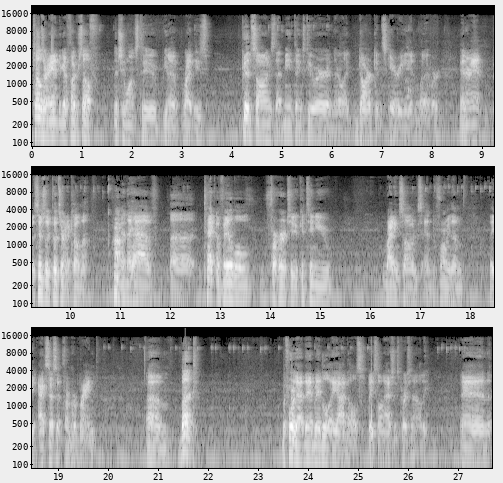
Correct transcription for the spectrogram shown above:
tells her aunt to go fuck herself, and she wants to, you know, write these good songs that mean things to her, and they're like dark and scary and whatever. And her aunt essentially puts her in a coma, Huh. and they have uh, tech available for her to continue writing songs and performing them. They access it from her brain. Um, but before that, they had made little AI dolls based on Ashley's personality, and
